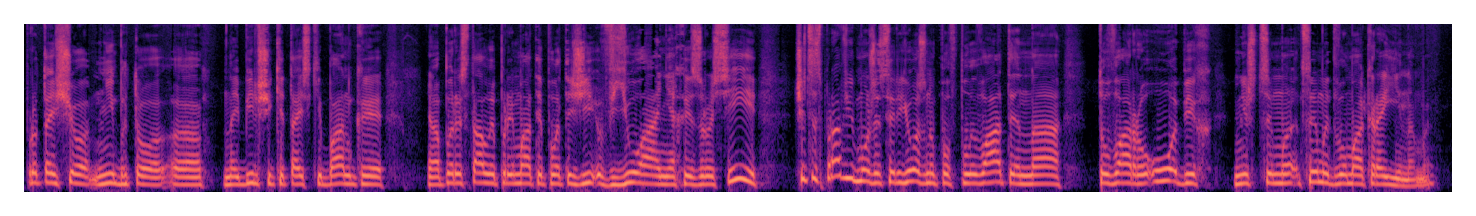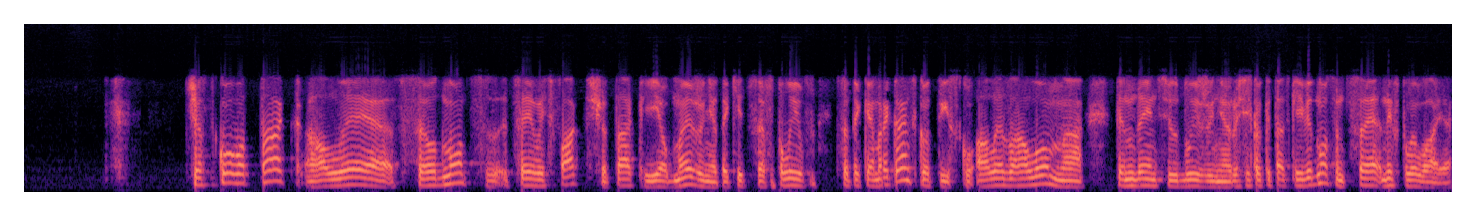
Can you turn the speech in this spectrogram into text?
про те, що нібито е, найбільші китайські банки е, перестали приймати платежі в юанях із Росії. Чи це справді може серйозно повпливати на товарообіг між цими, цими двома країнами? Частково так, але все одно ц- цей весь факт, що так є обмеження, такі це вплив все таки американського тиску, але загалом на тенденцію зближення російсько-китайських відносин це не впливає.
